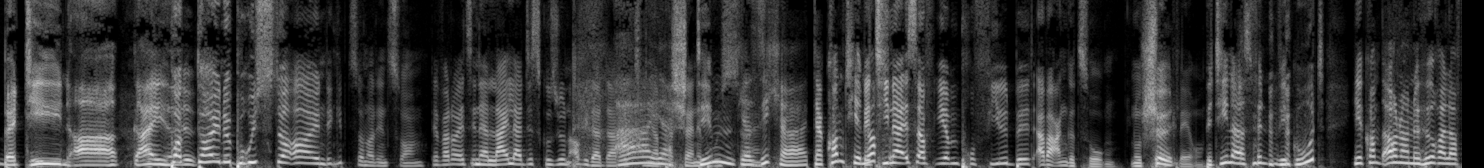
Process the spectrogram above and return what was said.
Bettina, geil. Pack deine Brüste ein. Den gibt's doch noch, den Song. Der war doch jetzt in der Laila-Diskussion auch wieder da. ah, Bettina, ja, stimmt, ja sicher. Da kommt hier Bettina ist auf ihrem Profilbild aber angezogen. Nur noch zur schön. Erklärung. Bettina, das finden wir gut. Hier kommt auch noch eine Hörerlauf,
